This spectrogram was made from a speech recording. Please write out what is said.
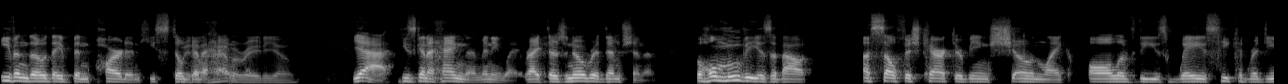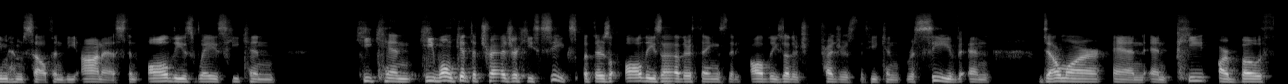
even though they've been pardoned he's still we gonna have a radio. yeah he's gonna hang them anyway right? There's no redemption. The whole movie is about a selfish character being shown like all of these ways he can redeem himself and be honest and all these ways he can he can he won't get the treasure he seeks but there's all these other things that all these other treasures that he can receive. And delmar and and pete are both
